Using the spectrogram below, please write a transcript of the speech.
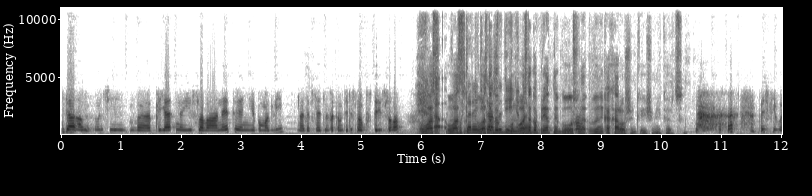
Да, очень э, приятно, и слова Анетты, они мне помогли. Надо обязательно потом перед сном повторить слова. У вас, Э, у вас, повторяйте у вас, каждый такой, день у вас это. такой приятный голос, вы наверняка хорошенькая еще, мне кажется. Спасибо.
